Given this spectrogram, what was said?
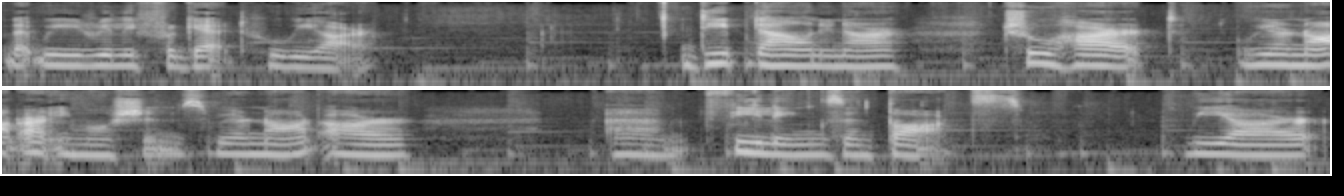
that we really forget who we are. Deep down in our true heart, we are not our emotions, we are not our um, feelings and thoughts. We are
